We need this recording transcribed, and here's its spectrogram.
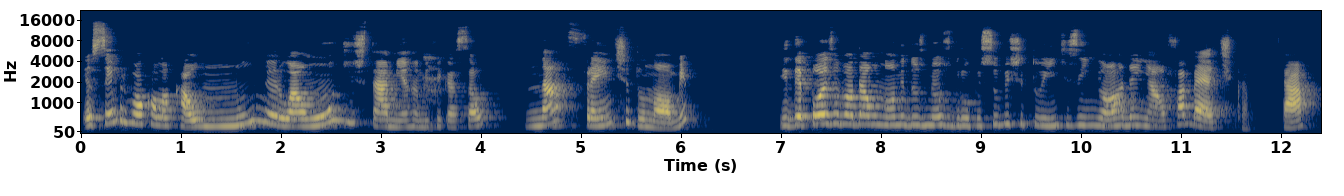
eu sempre vou colocar o número aonde está a minha ramificação na frente do nome e depois eu vou dar o nome dos meus grupos substituintes em ordem alfabética, tá?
